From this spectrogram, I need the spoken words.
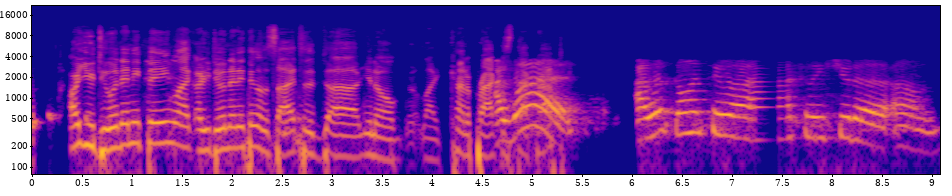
Are you doing anything like are you doing anything on the side to uh, you know, like kind of I practice that was. I was going to uh, actually shoot a. Um,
